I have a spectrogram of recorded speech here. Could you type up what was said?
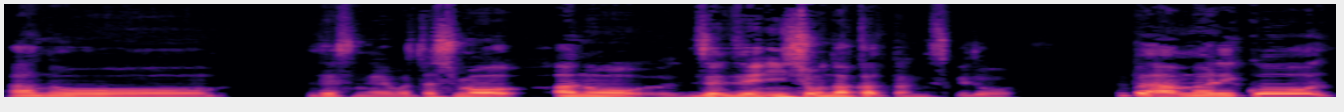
あのー、ですね、私も、あの、全然印象なかったんですけど、やっぱりあんまりこう、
